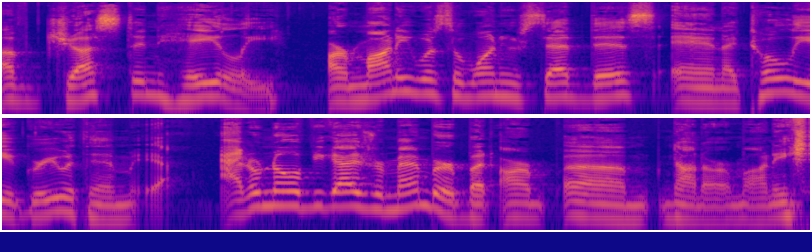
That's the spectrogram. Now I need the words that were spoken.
of Justin Haley. Armani was the one who said this, and I totally agree with him. I don't know if you guys remember, but Ar- um, not Armani,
